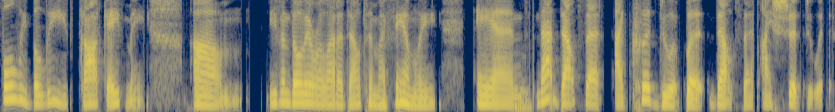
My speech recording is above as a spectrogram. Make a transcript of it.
fully believe God gave me. Um, even though there were a lot of doubts in my family and mm. not doubts that I could do it, but doubts that I should do it,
